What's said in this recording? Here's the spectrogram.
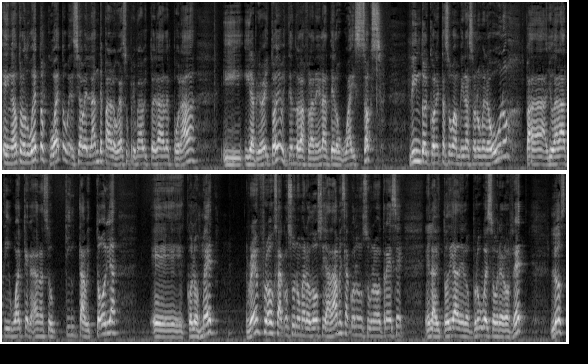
en, otro dueto, Cueto venció a Verlander para lograr su primera victoria de la temporada. Y, y la primera victoria vistiendo las flanelas de los White Sox. Lindor conecta su bambinazo número uno para ayudar a igual que gana su quinta victoria eh, con los Mets. Renfro sacó su número 12 y Adame sacó su número 13 en la victoria de los Brewers sobre los Reds. Los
